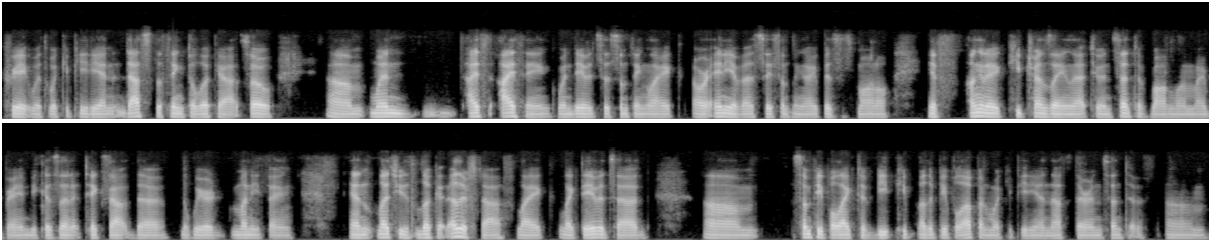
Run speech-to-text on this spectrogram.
create with Wikipedia, and that's the thing to look at. So um, when I, th I think when David says something like, or any of us say something like business model, if I'm going to keep translating that to incentive model in my brain, because then it takes out the, the weird money thing. and lets you look at other stuff like like David said. Um, some people like to beat pe other people up on Wikipedia, and that's their incentive. Um,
